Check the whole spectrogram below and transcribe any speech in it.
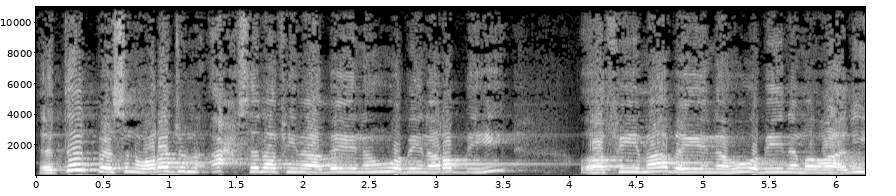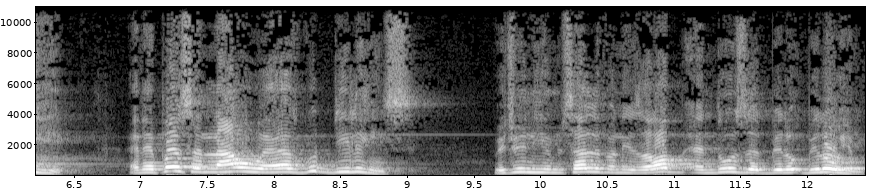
The third person, وَرَجُلٌ أَحْسَنَ فِي مَا بَيْنَهُ وَبَيْنَ رَبِّهِ وَفِي مَا بَيْنَهُ وَبَيْنَ مَوَالِيهِ And a person now who has good dealings between himself and his Rabb and those that below, below him.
